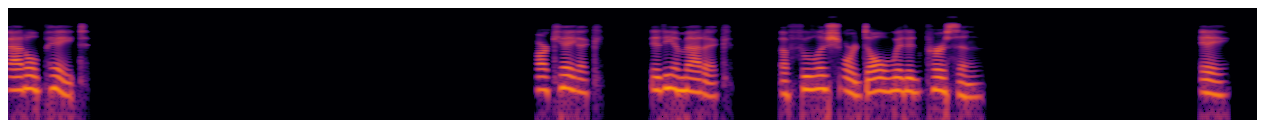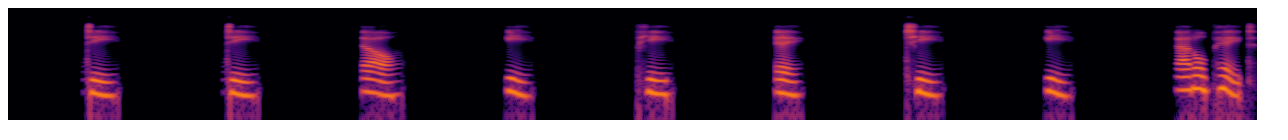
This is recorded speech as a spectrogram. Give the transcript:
Addlepate Archaic, idiomatic, a foolish or dull-witted person. A. D. D. L. E. P. A. T. E. Addlepate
